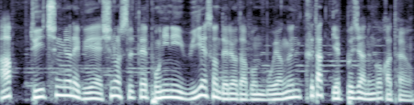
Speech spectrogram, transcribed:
앞, 뒤 측면에 비해 신었을 때 본인이 위에서 내려다본 모양은 그닥 예쁘지 않은 것 같아요.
